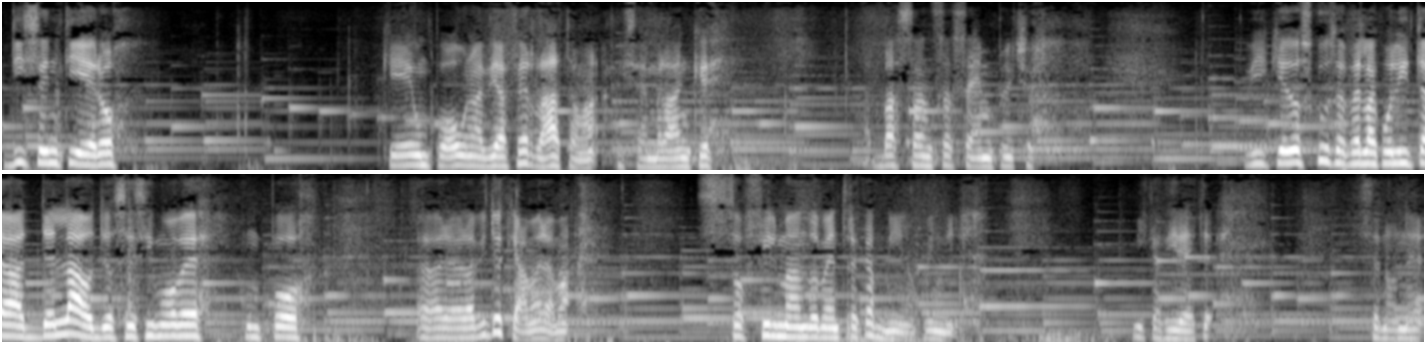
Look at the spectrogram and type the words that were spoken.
di sentiero che è un po' una via ferrata ma mi sembra anche abbastanza semplice vi chiedo scusa per la qualità dell'audio se si muove un po' eh, la videocamera, ma sto filmando mentre cammino, quindi mi capirete se non è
